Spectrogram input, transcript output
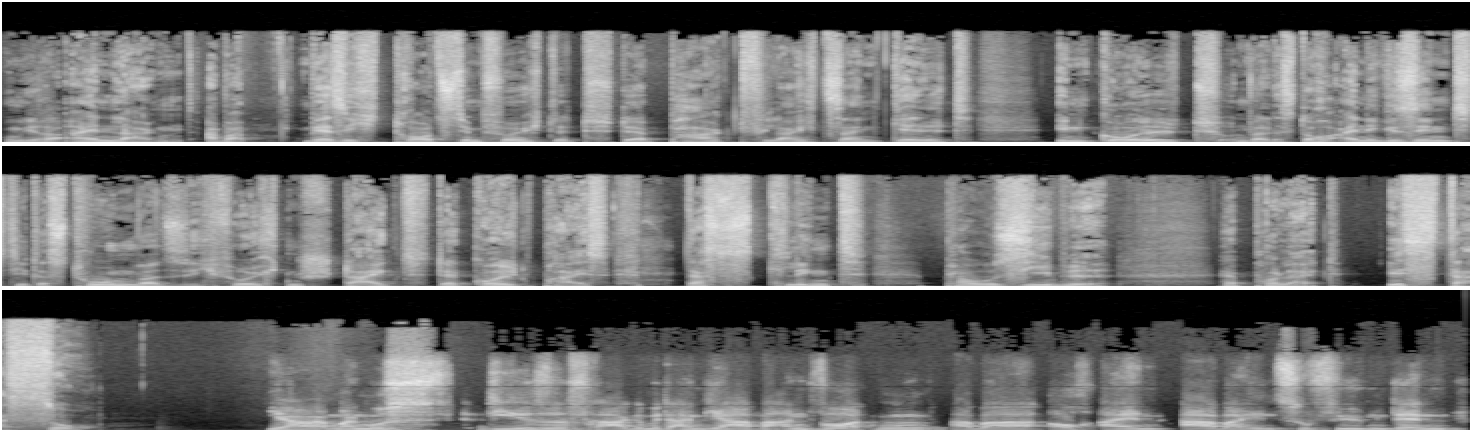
um ihre Einlagen. Aber wer sich trotzdem fürchtet, der parkt vielleicht sein Geld in Gold und weil es doch einige sind, die das tun, weil sie sich fürchten, steigt der Goldpreis. Das klingt plausibel. Herr Polleit, ist das so? Ja, man muss diese Frage mit einem Ja beantworten, aber auch ein Aber hinzufügen, denn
